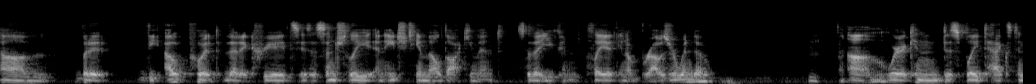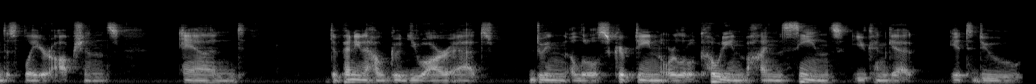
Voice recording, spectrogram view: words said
Um, but it the output that it creates is essentially an HTML document so that you can play it in a browser window hmm. um, where it can display text and display your options. And depending on how good you are at doing a little scripting or a little coding behind the scenes, you can get it to do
